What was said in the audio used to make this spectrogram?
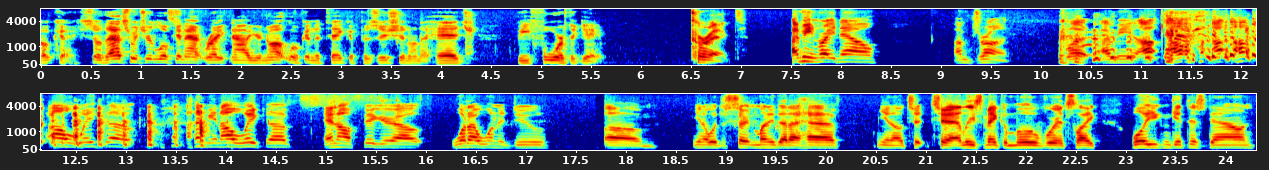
Okay, so that's what you're looking at right now. You're not looking to take a position on a hedge before the game. Correct. I mean, right now, I'm drunk, but I mean, I'll, I'll, I'll, I'll, wake up. I mean, I'll wake up and I'll figure out what I want to do. Um, you know, with the certain money that I have, you know, to to at least make a move where it's like, well, you can get this down,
